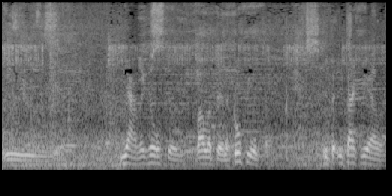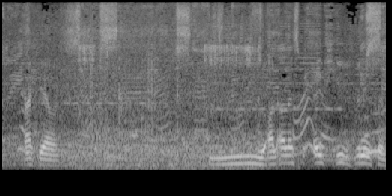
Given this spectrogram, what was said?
E. Ya, vejam o filme. Vale a pena. Confiem, pessoal. E está aqui ela. Está aqui ela. Olha, olha esse HD definition.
